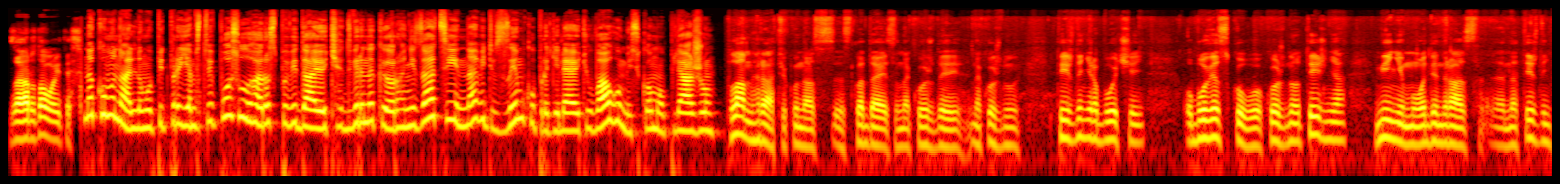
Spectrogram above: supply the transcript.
Загартовуйтесь. На комунальному підприємстві послуга розповідають, двірники організації навіть взимку приділяють увагу міському пляжу. План графік у нас складається на кожний, на кожну тиждень робочий. Обов'язково кожного тижня мінімум один раз е, на тиждень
